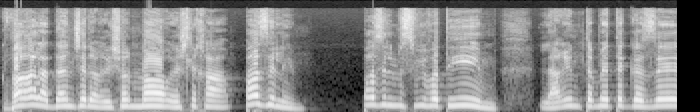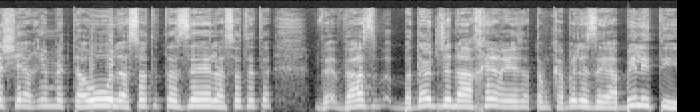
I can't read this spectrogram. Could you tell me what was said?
כבר על הדאנג'ן הראשון, מאור, יש לך פאזלים, פאזלים סביבתיים, להרים את המתג הזה, שירים את ההוא, לעשות את הזה, לעשות את ה... ואז ב dungeon האחר אתה מקבל איזה ability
